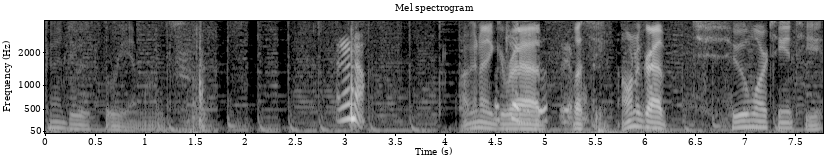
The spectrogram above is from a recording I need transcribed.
can I do with three emeralds? I don't know. I'm gonna What I grab. Let's see. I want to grab two more TNT,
